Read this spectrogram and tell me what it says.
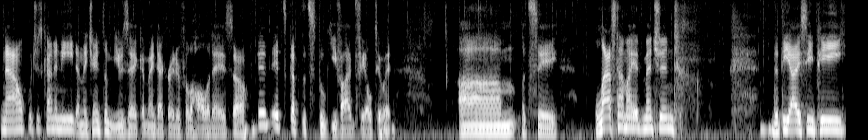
now, which is kind of neat, and they changed the music and they decorated for the holidays, so it, it's got the spooky vibe feel to it. Um, let's see. Last time I had mentioned that the ICP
